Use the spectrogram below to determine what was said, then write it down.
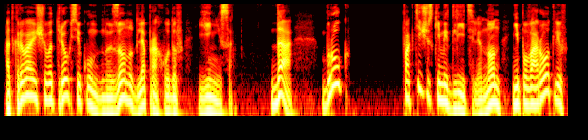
открывающего трехсекундную зону для проходов Ениса. Да, Брук фактически медлителен, но он неповоротлив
